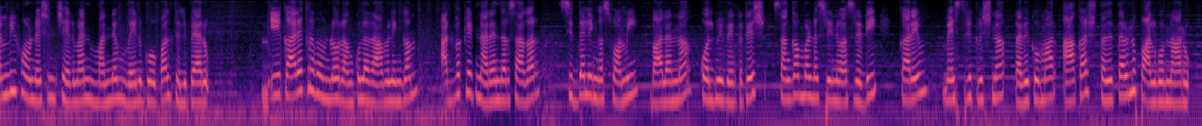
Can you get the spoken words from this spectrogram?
MB foundation chairman Mannem Venugopal తెలిపారు. ఈ కార్యక్రమంలో రంకుల రామలింగం అడ్వకేట్ నరేందర్ సాగర్ సిద్ధలింగస్వామి బాలన్న కొల్మి వెంకటేష్ సంగంబండ శ్రీనివాసరెడ్డి కరీం మేస్త్రి కృష్ణ రవికుమార్ ఆకాష్ తదితరులు పాల్గొన్నారు.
